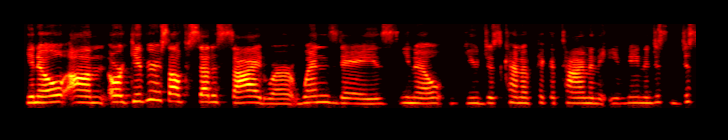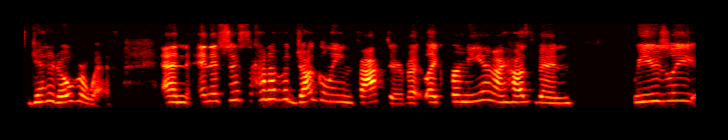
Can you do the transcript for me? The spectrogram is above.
you know, um, or give yourself set aside where Wednesdays, you know, you just kind of pick a time in the evening and just just get it over with, and and it's just kind of a juggling factor. But like for me and my husband, we usually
